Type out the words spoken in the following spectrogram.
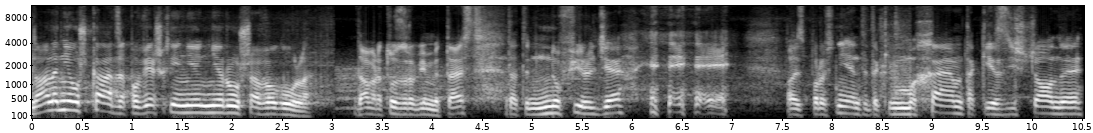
No ale nie uszkadza, powierzchni nie, nie rusza w ogóle. Dobra, tu zrobimy test na tym Newfieldzie. On jest porośnięty takim mchem, taki jest zniszczony.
